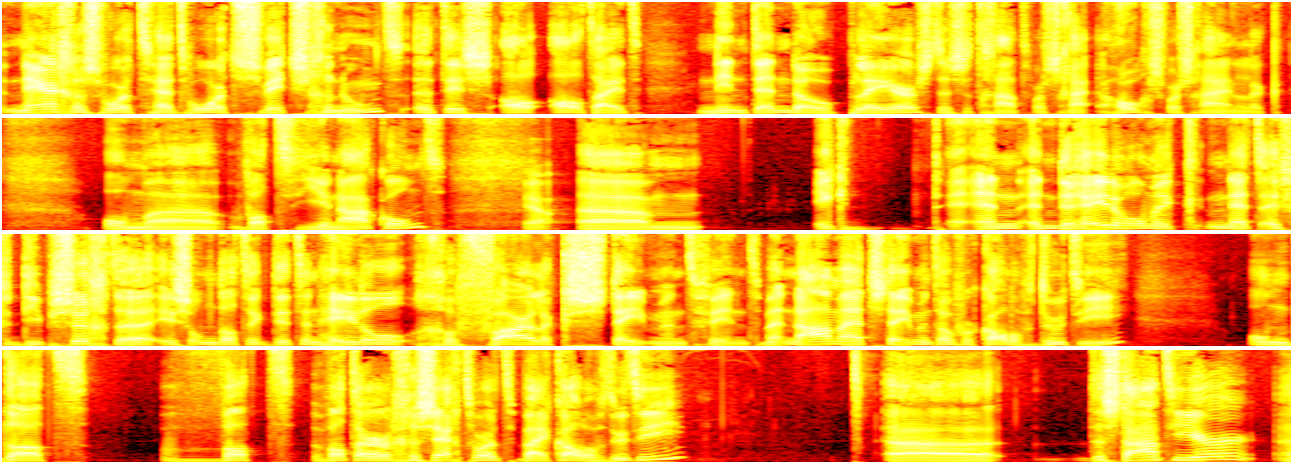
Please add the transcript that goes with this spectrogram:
Nergens wordt het woord Switch genoemd. Het is al, altijd Nintendo players. Dus het gaat waarschijn- hoogstwaarschijnlijk om eh, wat hierna komt. Ja. Ehm, ik, en, en de reden waarom ik net even diep zuchtte... is omdat ik dit een heel gevaarlijk statement vind. Met name het statement over Call of Duty. Omdat wat, wat er gezegd wordt bij Call of Duty... eh, er staat hier... eh,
